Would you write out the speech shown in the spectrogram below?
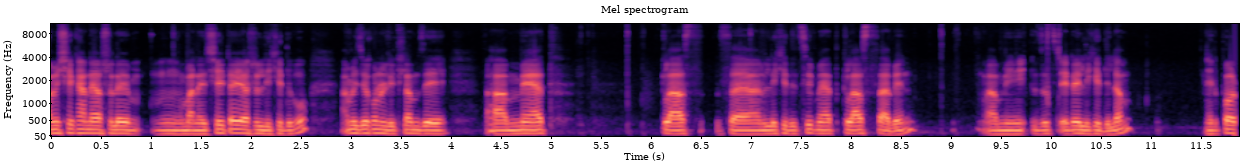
আমি সেখানে আসলে মানে সেটাই আসলে লিখে দেব। আমি যে কোনো লিখলাম যে ম্যাথ ক্লাস লিখে দিচ্ছি ম্যাথ ক্লাস সেভেন আমি জাস্ট এটাই লিখে দিলাম। এরপর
